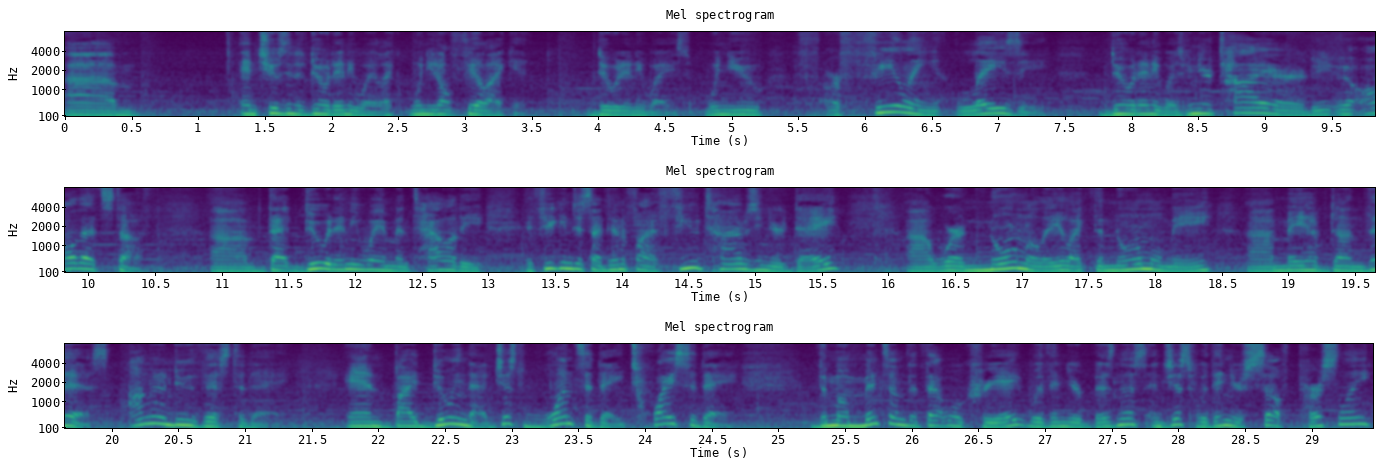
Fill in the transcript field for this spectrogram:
um, and choosing to do it anyway like when you don't feel like it do it anyways. When you are feeling lazy do it anyways. When you're tired all that stuff um, that do it anyway mentality if you can just identify a few times in your day uh, where normally like the normal me uh, may have done this i'm going to do this today and by doing that just once a day, twice a day, the momentum that that will create within your business and just within yourself personally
